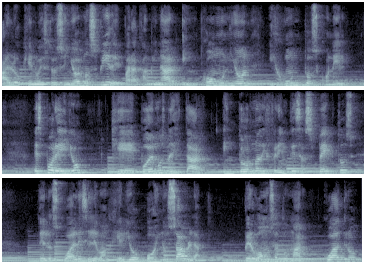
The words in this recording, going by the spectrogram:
a lo que nuestro Señor nos pide para caminar en comunión y juntos con Él. Es por ello que podemos meditar en torno a diferentes aspectos de los cuales el Evangelio hoy nos habla, pero vamos a tomar cuatro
